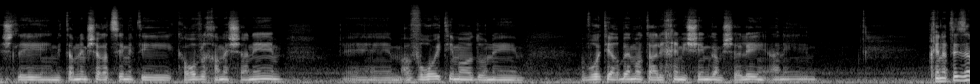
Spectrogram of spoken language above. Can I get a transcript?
יש לי מתאמנים שרצים איתי קרוב לחמש שנים, אה, עברו איתי מועדונים, עברו איתי הרבה מאוד תהליכים אישיים גם שלי. אני... מבחינתי זה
